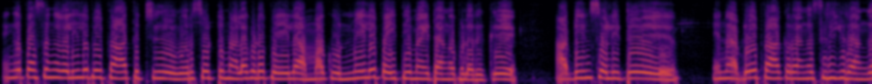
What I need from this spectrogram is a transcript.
எங்கள் பசங்க வெளியில் போய் பார்த்துட்டு ஒரு சொட்டு மழை கூட பெய்யல அம்மாவுக்கு உண்மையிலே பைத்தியம் ஆயிட்டாங்க போல இருக்கு அப்படின்னு சொல்லிட்டு என்ன அப்படியே பார்க்குறாங்க சிரிக்கிறாங்க.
